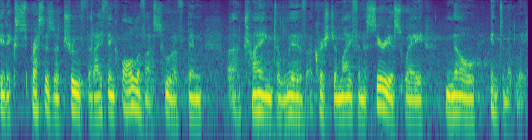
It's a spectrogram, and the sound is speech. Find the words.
it expresses a truth that I think all of us who have been uh, trying to live a Christian life in a serious way know intimately.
